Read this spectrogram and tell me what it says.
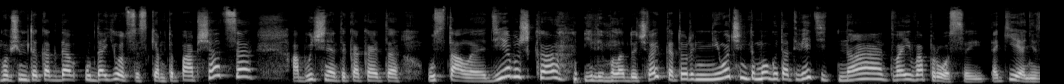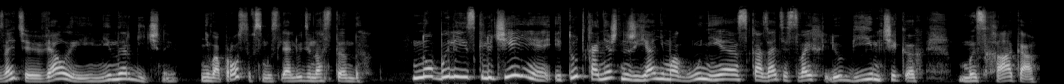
в общем-то, когда удается с кем-то пообщаться, обычно это какая-то усталая девушка или молодой человек, которые не очень-то могут ответить на твои вопросы. И такие они, знаете, вялые и неэнергичные. Не вопросы, в смысле, а люди на стендах. Но были исключения, и тут, конечно же, я не могу не сказать о своих любимчиках Мысхака,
